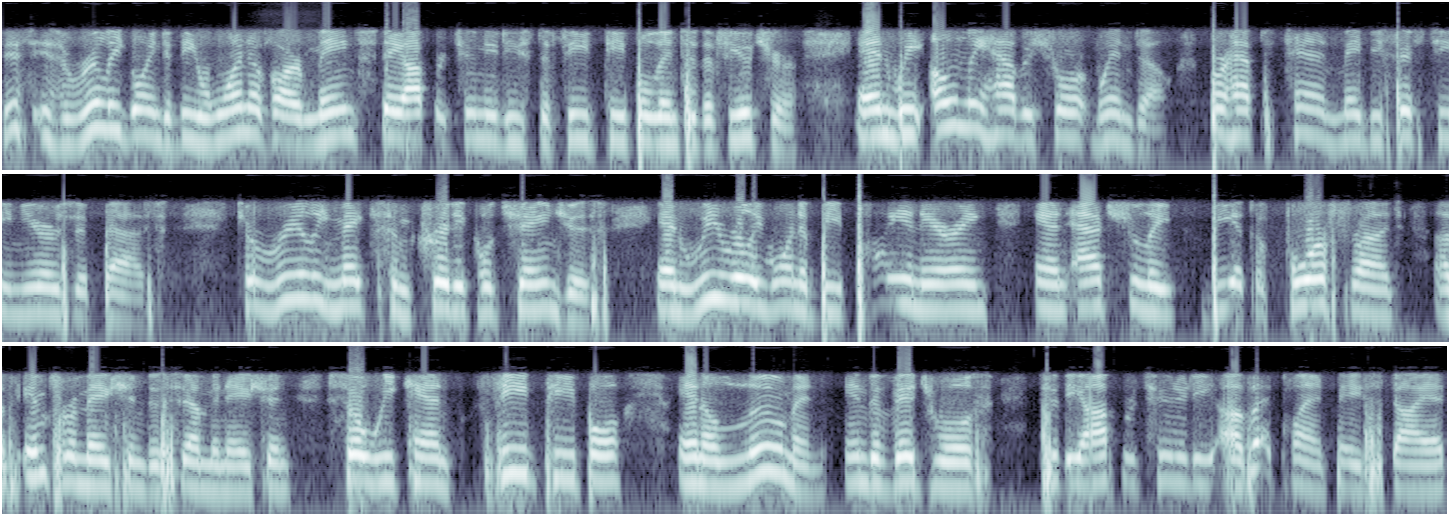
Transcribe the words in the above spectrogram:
this is really going to be one of our mainstay opportunities to feed people into the future. And we only have a short window, perhaps 10, maybe 15 years at best, to really make some critical changes. And we really want to be pioneering and actually be at the forefront of information dissemination so we can feed people and illumine individuals to the opportunity of a plant based diet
